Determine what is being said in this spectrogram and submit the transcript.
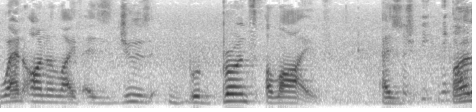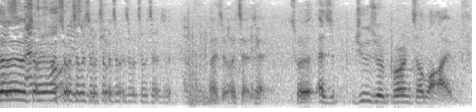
went on in life as Jews were burnt alive. As so as Jews were burnt alive,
